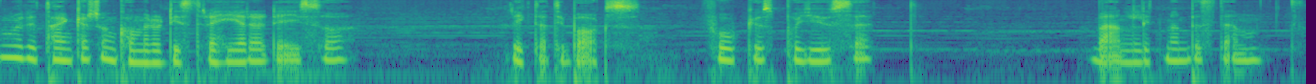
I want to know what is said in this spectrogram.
Och är det tankar som kommer och distraherar dig så rikta tillbaks fokus på ljuset. Vänligt men bestämt.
